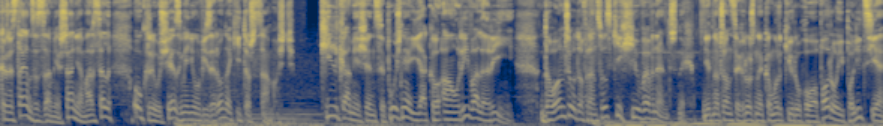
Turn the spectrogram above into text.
Korzystając z zamieszania, Marcel ukrył się, zmienił wizerunek i tożsamość. Kilka miesięcy później, jako Henri Valéry, dołączył do francuskich sił wewnętrznych, jednoczących różne komórki ruchu oporu i policję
